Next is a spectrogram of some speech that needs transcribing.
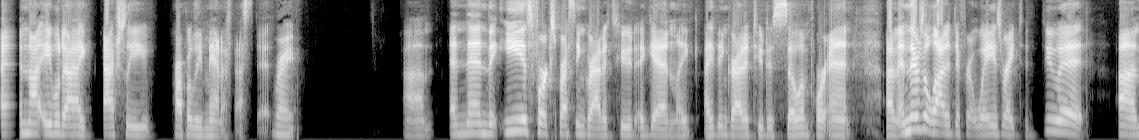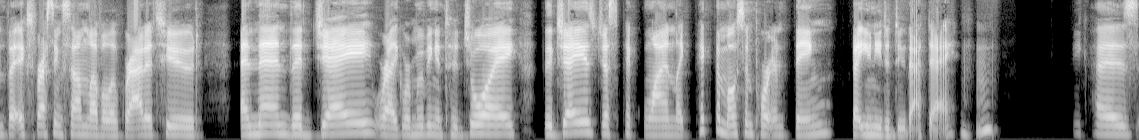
i'm not able to actually properly manifest it right um, and then the E is for expressing gratitude. Again, like I think gratitude is so important. Um, and there's a lot of different ways, right, to do it, um, but expressing some level of gratitude. And then the J, we're like, we're moving into joy. The J is just pick one, like pick the most important thing that you need to do that day. Mm-hmm. Because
